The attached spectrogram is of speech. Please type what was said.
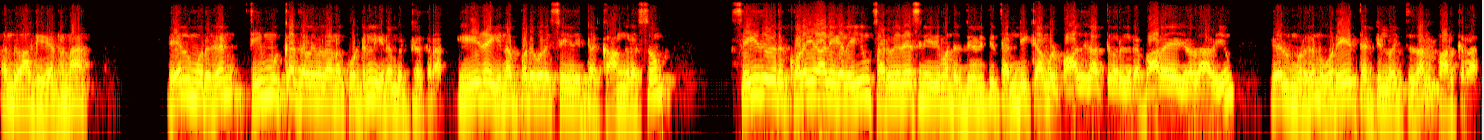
வந்து வாக்கு கேட்டனா? வேல்முருகன் திமுக தலைமையிலான கூட்டணியில் இடம்பெற்றிருக்கிறார். ஈழ இனப்படுகொலை செய்திட்ட காங்கிரசும் செய்தவர் கொலையாளிகளையும் சர்வதேச நீதிமன்றத்தில் நிறுத்தி தண்டிக்காமல் பாதுகாத்து வருகிற பாரதிய ஜனதாவையும் வேல்முருகன் ஒரே தட்டில் வைத்துதான் பார்க்கிறார்?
